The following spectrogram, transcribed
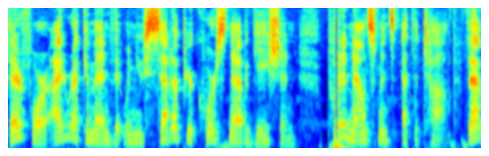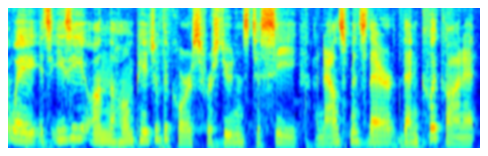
Therefore, I'd recommend that when you set up your course navigation, put announcements at the top. That way, it's easy on the homepage of the course for students to see announcements there, then click on it,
